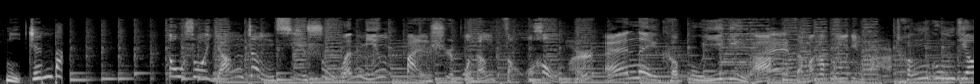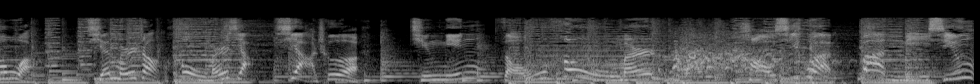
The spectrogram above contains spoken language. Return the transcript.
“你真棒”。都说杨正气树文明，办事不能走后门哎，那可不一定啊！哎，怎么个不一定法？乘公交啊，前门上，后门下，下车，请您走后门。好习惯伴你行。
